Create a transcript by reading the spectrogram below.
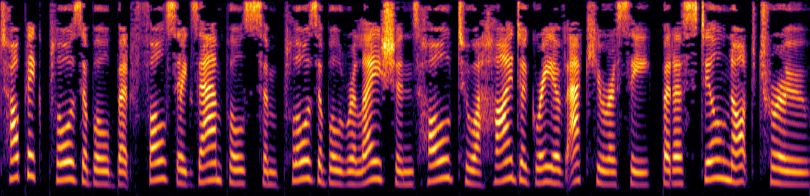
Topic plausible but false examples Some plausible relations hold to a high degree of accuracy, but are still not true.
